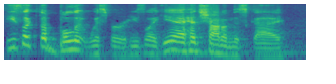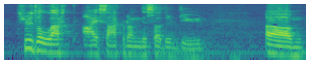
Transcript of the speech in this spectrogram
he's like the bullet whisperer. He's like, yeah, headshot on this guy, through the left eye socket on this other dude. Um,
